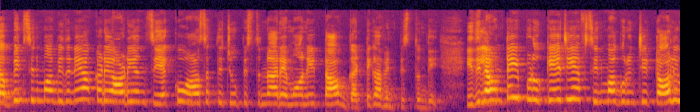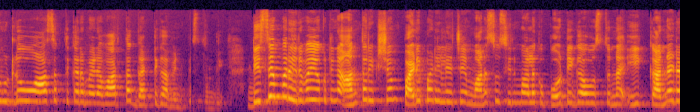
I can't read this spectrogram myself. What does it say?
డబ్బింగ్ సినిమా మీదనే అక్కడి ఆడియన్స్ ఎక్కువ ఆసక్తి చూపిస్తున్నారేమో అని టాక్ గట్టిగా వినిపిస్తుంది. ఇదిలా ఉంటే ఇప్పుడు కేజీఎఫ్ సినిమా గురించి టాలీవుడ్లో ఆసక్తికరమైన వార్త గట్టిగా వినిపిస్తుంది. డిసెంబర్ ఇరవై ఒకటిన అంతరిక్షం పడిపడి లేచే మనసు సినిమాలకు పోటీగా వస్తున్న ఈ కన్నడ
